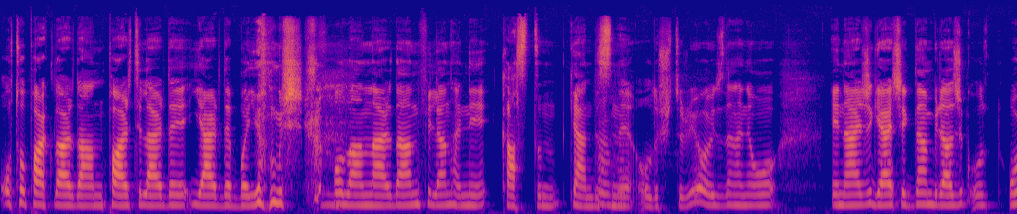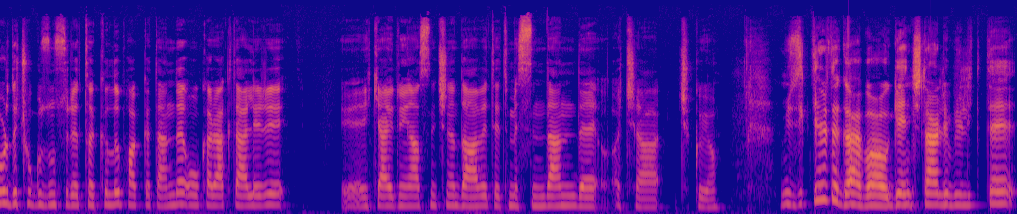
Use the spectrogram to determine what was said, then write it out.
otoparklardan, partilerde yerde bayılmış olanlardan filan hani kastın kendisini oluşturuyor. O yüzden hani o enerji gerçekten birazcık o, orada çok uzun süre takılıp hakikaten de o karakterleri e, hikaye dünyasının içine davet etmesinden de açığa çıkıyor. Müzikleri de galiba o gençlerle birlikte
